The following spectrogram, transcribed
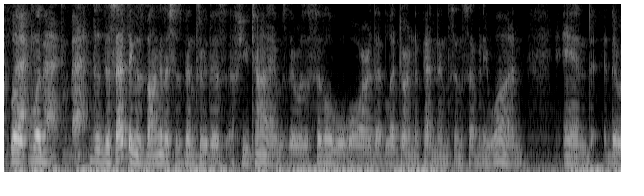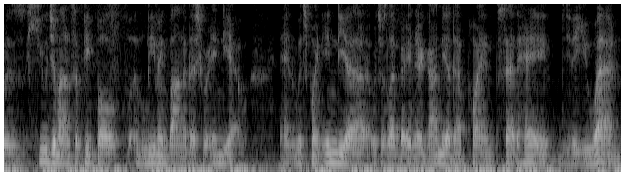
and Well, back and well, back and back. The, the sad thing is Bangladesh has been through this a few times. There was a civil war that led to our independence in 71 and there was huge amounts of people leaving Bangladesh for India. And which point India, which was led by Indira Gandhi at that point, said, "Hey, the UN,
